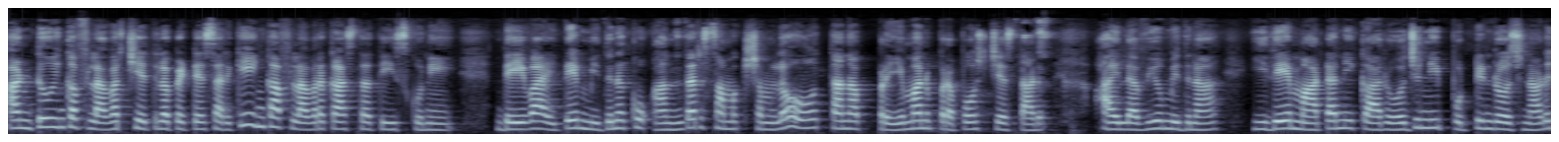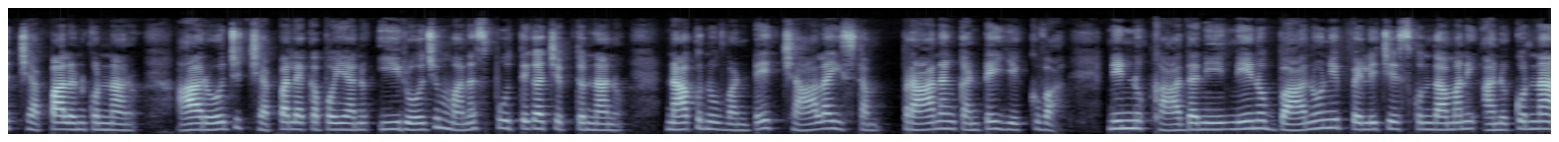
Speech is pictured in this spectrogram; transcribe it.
అంటూ ఇంకా ఫ్లవర్ చేతిలో పెట్టేసరికి ఇంకా ఫ్లవర్ కాస్త తీసుకుని దేవ అయితే మిథునకు అందరి సమక్షంలో తన ప్రేమను ప్రపోజ్ చేస్తాడు. ఐ లవ్ యూ మిథున. ఇదే మాట నీకు ఆ రోజు నీ పుట్టినరోజు నాడు చెప్పాలనుకున్నాను. ఆ రోజు చెప్పలేకపోయాను. ఈ రోజు మనస్ఫూర్తిగా చెప్తున్నాను. నాకు నువ్వంటే చాలా ఇష్టం. ప్రాణం కంటే ఎక్కువ. నిన్ను కాదని నేను బానుని పెళ్ళి చేసుకుందామని అనుకున్నా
